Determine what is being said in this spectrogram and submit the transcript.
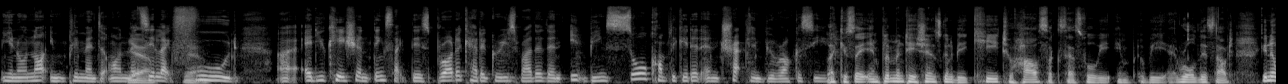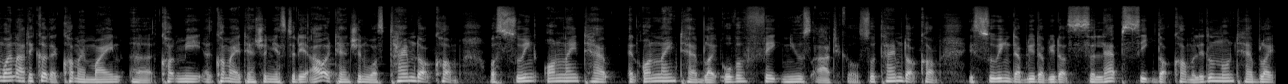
you know, not implemented on, let's Yeah, say like yeah. food, uh, education, things like this, broader categories rather than it being so complicated and trapped in bureaucracy. Like you say, implementation is going to be key to how successful we imp- we roll this this out. You know, one article that caught my mind, uh, caught me, uh, caught my attention yesterday. Our attention was Time.com was suing online tab an online tabloid over fake news articles. So Time.com is suing www.celebseek.com, a little known tabloid,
